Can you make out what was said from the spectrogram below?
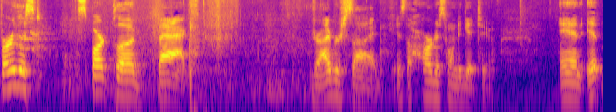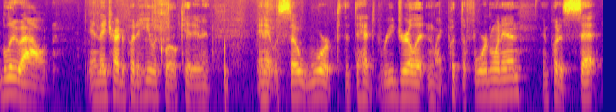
furthest spark plug back, driver's side, is the hardest one to get to. And it blew out, and they tried to put a helicoil kit in it, and it was so warped that they had to re-drill it and like put the forward one in and put a set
